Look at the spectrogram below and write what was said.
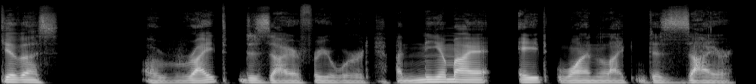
Give us a right desire for your word, a Nehemiah 8 1 like desire,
